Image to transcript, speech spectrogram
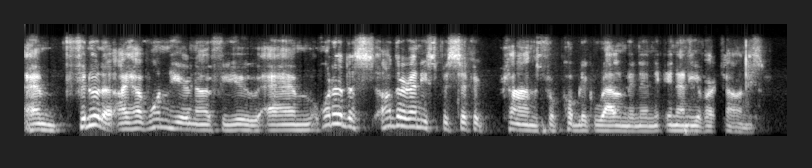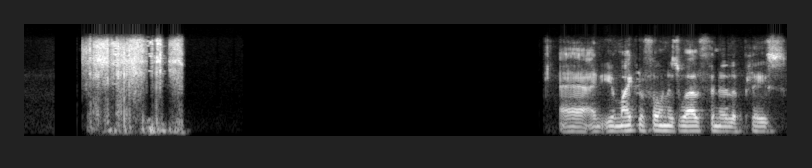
Um, Fionnuala, I have one here now for you. Um, what are the are there any specific plans for public realm in in, in any of our towns? Uh, and your microphone as well, Fionnuala, please.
